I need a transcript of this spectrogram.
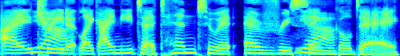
I Yeah. treat it like I need to attend to it every Yeah. single day.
